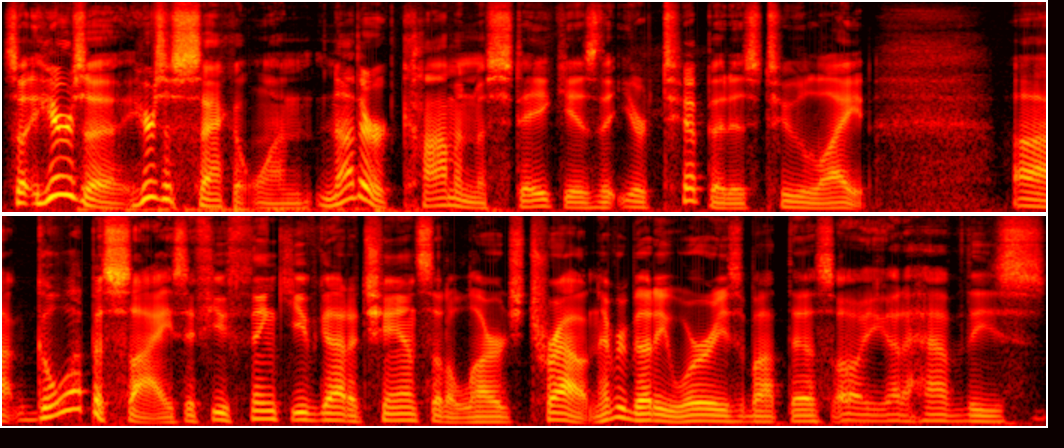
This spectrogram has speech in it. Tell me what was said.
So here's a here's a second one. Another common mistake is that your tippet is too light. Uh, go up a size if you think you've got a chance at a large trout. And everybody worries about this. Oh, you got to have these,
